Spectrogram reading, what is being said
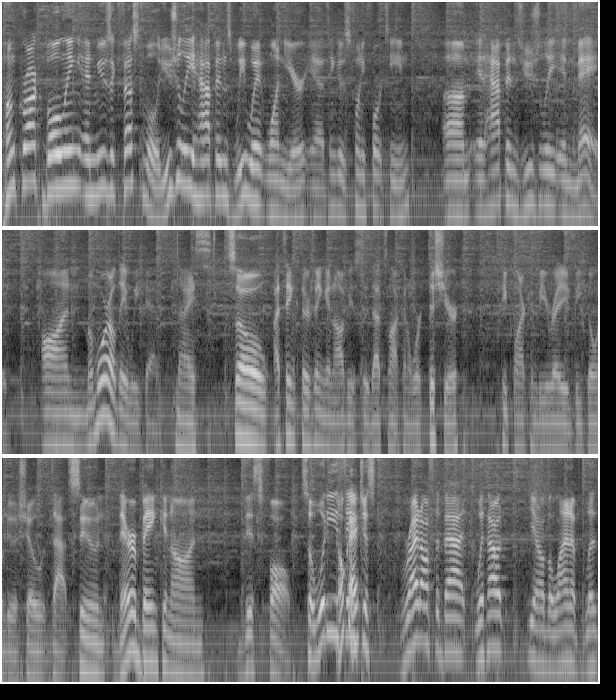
Punk Rock Bowling and Music Festival usually happens. We went one year. Yeah, I think it was 2014. Um, it happens usually in May on Memorial Day weekend. Nice. So I think they're thinking, obviously, that's not going to work this year. People aren't going to be ready to be going to a show that soon. They're banking on this fall. So what do you Okay. think, just right off the bat, without you know the lineup? Let,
